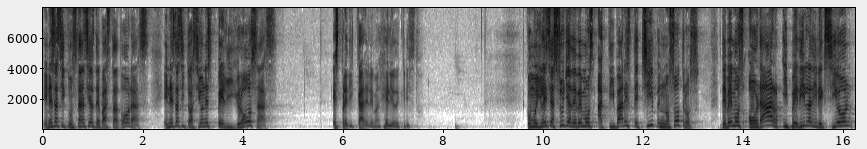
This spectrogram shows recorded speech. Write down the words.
en esas circunstancias devastadoras, en esas situaciones peligrosas, es predicar el Evangelio de Cristo. Como iglesia suya debemos activar este chip en nosotros. Debemos orar y pedir la dirección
